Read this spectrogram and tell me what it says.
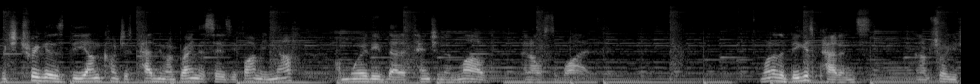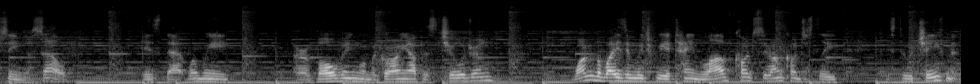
which triggers the unconscious pattern in my brain that says if I'm enough, I'm worthy of that attention and love and I'll survive. One of the biggest patterns, and I'm sure you've seen yourself, is that when we are evolving, when we're growing up as children, one of the ways in which we attain love, consciously or unconsciously, is through achievement,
